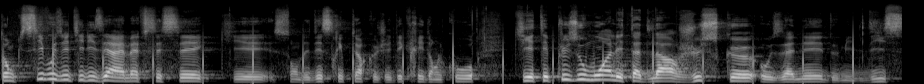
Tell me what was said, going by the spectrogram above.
Donc si vous utilisez un MFCC, qui sont des descripteurs que j'ai décrits dans le cours, qui étaient plus ou moins l'état de l'art jusqu'aux années 2010,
